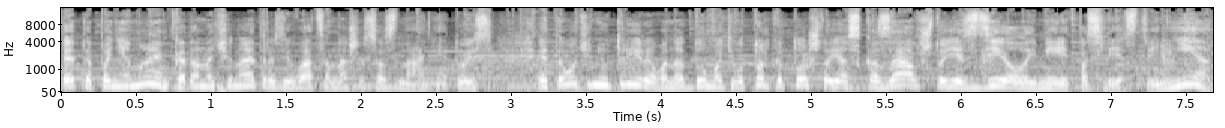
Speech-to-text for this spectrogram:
это понимаем, когда начинает развиваться наше сознание. То есть это очень утрированно думать, вот только то, что я сказал, что я сделал, имеет последствия. Нет.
